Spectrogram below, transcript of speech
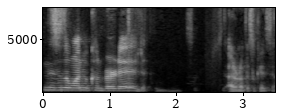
This is the one who converted. I don't know if it's okay to say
